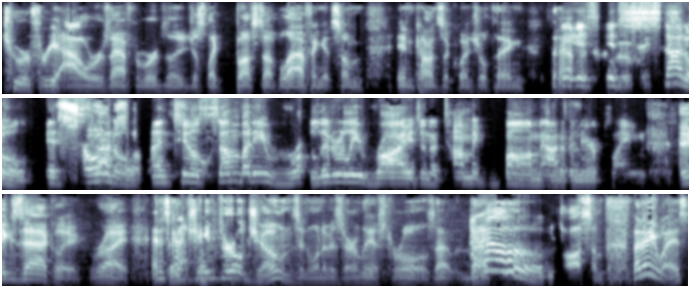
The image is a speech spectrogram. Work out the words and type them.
two or three hours afterwards, and they just like bust up laughing at some inconsequential thing that happens. It's it's subtle. It's So subtle subtle. until somebody r- literally rides an atomic bomb out of an airplane. Exactly right, and it's got James Earl Jones in one of his earliest roles. That that awesome. But anyways,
